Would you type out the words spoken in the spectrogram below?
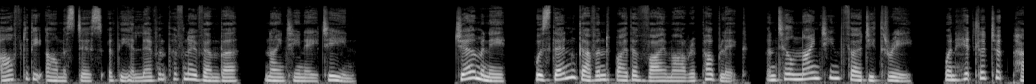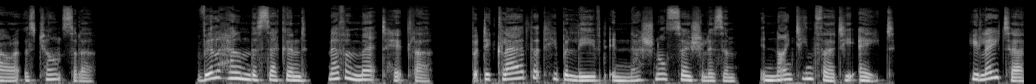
after the armistice of the 11th of November 1918. Germany was then governed by the Weimar Republic until 1933 when Hitler took power as Chancellor. Wilhelm II never met Hitler, but declared that he believed in National Socialism in 1938. He later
